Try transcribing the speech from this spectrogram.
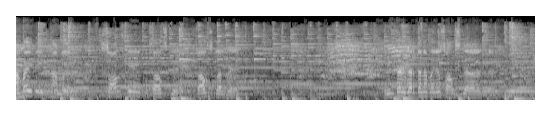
थांबा इथे इथे थांबा सॉक्स घे सॉक्स घे. सॉक्स घाल पहिले. इंटर करताना पहिले सॉक्स घालावं लागतं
